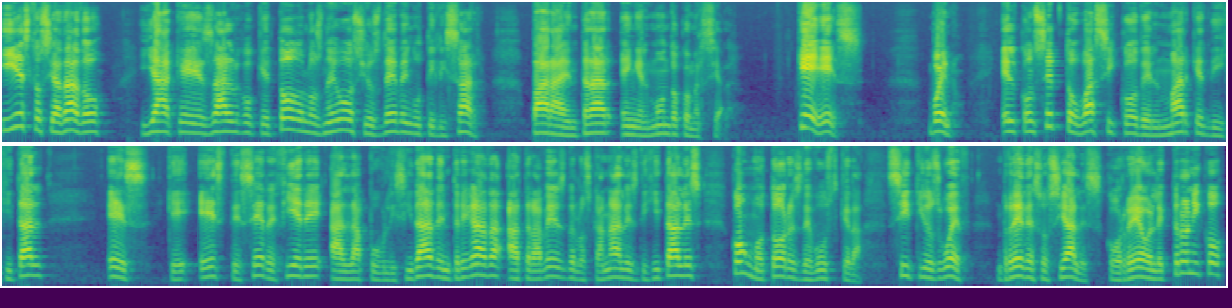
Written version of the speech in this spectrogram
Y esto se ha dado ya que es algo que todos los negocios deben utilizar para entrar en el mundo comercial. ¿Qué es? Bueno, el concepto básico del marketing digital es que este se refiere a la publicidad entregada a través de los canales digitales con motores de búsqueda, sitios web, redes sociales, correo electrónico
